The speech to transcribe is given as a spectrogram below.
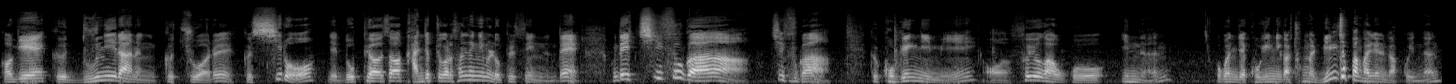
거기에 그 눈이라는 그 주어를 그 시로 높여서 간접적으로 선생님을 높일 수 있는데 근데 이 치수가 치수가 그 고객님이 어, 소유하고 있는 혹은 이제 고객님과 정말 밀접한 관련을 갖고 있는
